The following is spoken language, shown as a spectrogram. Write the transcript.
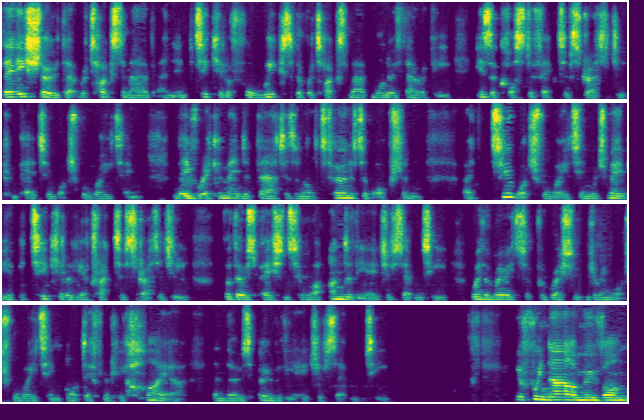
They showed that rituximab, and in particular four weeks of rituximab monotherapy, is a cost effective strategy compared to watchful waiting. And they've recommended that as an alternative option to watchful waiting, which may be a particularly attractive strategy for those patients who are under the age of 70, where the rates of progression during watchful waiting are definitely higher than those over the age of 70. If we now move on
